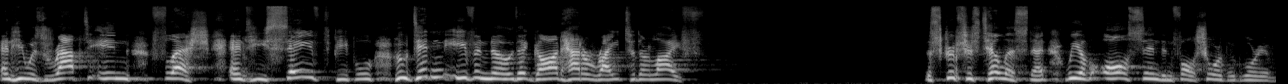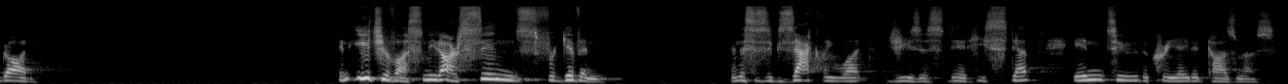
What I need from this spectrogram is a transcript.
and he was wrapped in flesh and he saved people who didn't even know that God had a right to their life. The scriptures tell us that we have all sinned and fall short of the glory of God. And each of us need our sins forgiven. And this is exactly what Jesus did. He stepped into the created cosmos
